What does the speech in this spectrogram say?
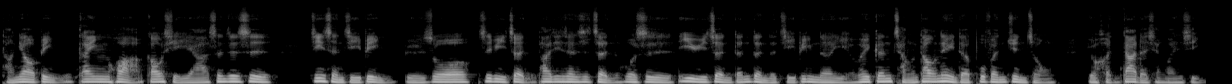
糖尿病、肝硬化、高血压，甚至是精神疾病，比如说自闭症、帕金森氏症或是抑郁症等等的疾病呢，也会跟肠道内的部分菌种有很大的相关性。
